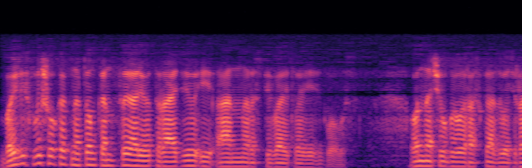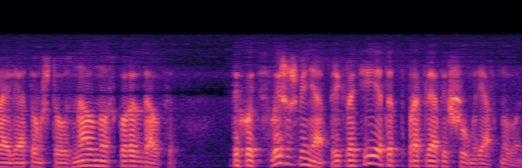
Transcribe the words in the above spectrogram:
Бейли слышал, как на том конце орет радио, и Анна распевает во весь голос. Он начал было рассказывать Райли о том, что узнал, но скоро сдался. «Ты хоть слышишь меня? Прекрати этот проклятый шум!» — рявкнул он.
